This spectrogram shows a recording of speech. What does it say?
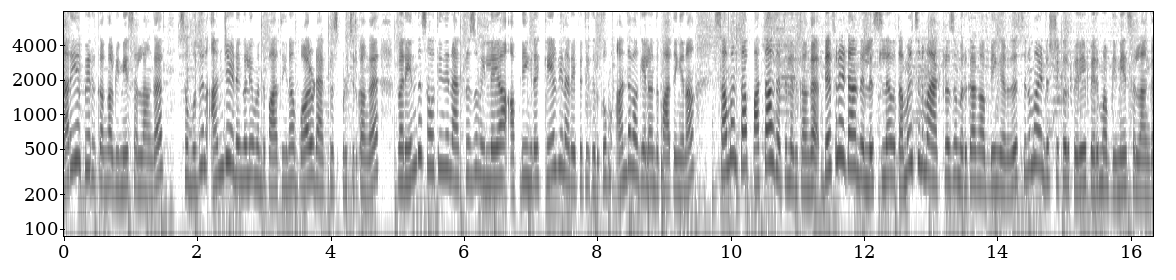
நிறைய பேர் இருக்காங்க அப்படின்னே சொல்லாங்க. ஸோ முதல் அஞ்சு இடங்களையும் வந்து பார்த்தீங்கன்னா பாலிவுட் ஆக்ட்ரஸ் பிடிச்சிருக்காங்க. வேற எந்த சவுத் இந்தியன் ஆக்ட்ரஸும் இல்லையா அப்படிங்கிற கேள்வி நிறைய பேத்துக்கு இருக்கும். அந்த வகையில் வந்து பார்த்தீங்கன்னா சமந்தா பத்தாவது இடத்துல இருக்காங்க. டெஃபினட்டா அந்த லிஸ்ட்ல தமிழ் சினிமா ஆக்ட்ரஸும் இருக்காங்க அப்படிங்கிறது சினிமா இண்டஸ்ட்ரிக்கு ஒரு பெரிய பெருமை அப்படின்னே சொல்லாங்க.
